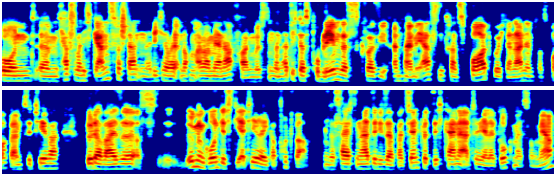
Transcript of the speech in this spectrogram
Und ähm, ich habe es aber nicht ganz verstanden, hätte ich aber noch einmal mehr nachfragen müssen. Dann hatte ich das Problem, dass quasi an meinem ersten Transport, wo ich dann alleine im Transport beim CT war, blöderweise aus äh, irgendeinem Grund jetzt die Arterie kaputt war. Und das heißt, dann hatte dieser Patient plötzlich keine arterielle Druckmessung mehr.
